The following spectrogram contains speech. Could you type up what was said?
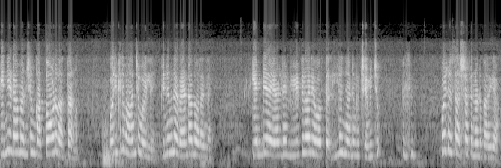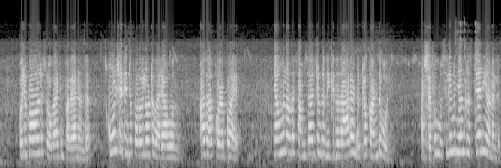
പിന്നീട് ആ മനുഷ്യൻ കത്തോട് കത്താണ്. ഒരിക്കലും വാങ്ങിച്ചു പോയില്ലേ? പിന്നെ അങ്ങനെ വേണ്ടെന്ന് പറയുന്നേ? എന്റെ അയാളുടെയും വീട്ടുകാരെ ഓർത്ത് എല്ലാം ഞാനങ്ങ് ക്ഷമിച്ചു. ഒരു ദിവസം അഷ്റഫിനോട് പറയാ ഒരുപാട് സ്വകാര്യം പറയാനുണ്ട്. സ്കൂൾ ഷെഡിന്റെ പുറകിലോട്ട് വരാവോന്ന്. അതാ കുഴപ്പമായ. ഞങ്ങൾ അവിടെ സംസാരിച്ചുകൊണ്ട് നിൽക്കുന്നത് ആരാണ്ടൊക്കെയോ കണ്ടുപോലും. അഷ്റഫ് മുസ്ലിമും ഞാൻ ക്രിസ്ത്യാനിയാണല്ലോ.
